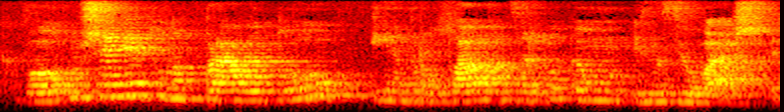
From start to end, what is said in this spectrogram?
Какво е отношението на правото и на православна църква към изнасилващите?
